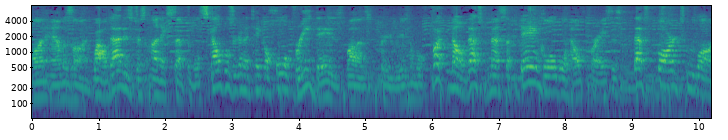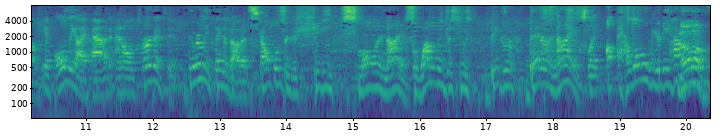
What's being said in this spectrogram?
on Amazon. Wow, that is just unacceptable. Scalpels are gonna take a whole three days. Wow, that's pretty reasonable. Fuck no, that's messed up. Dang global health crisis. That's far too long. If only I had an alternative. If you really think about it, scalpels are just shitty, smaller knives. So why don't we just use bigger, better knives? Like, uh, hello, we already have No.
